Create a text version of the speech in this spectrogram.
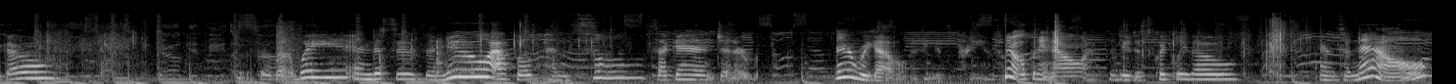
Go. Throw that away. And this is the new Apple Pencil second generation. There we go. I think it's pretty. I'm gonna open it now. I have to do this quickly though. And so now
